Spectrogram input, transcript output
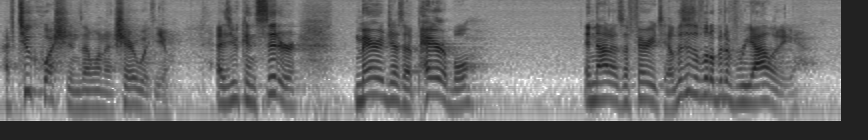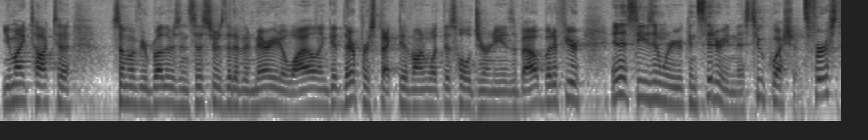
I have two questions I want to share with you. As you consider marriage as a parable and not as a fairy tale, this is a little bit of reality. You might talk to some of your brothers and sisters that have been married a while and get their perspective on what this whole journey is about. But if you're in a season where you're considering this, two questions. First,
